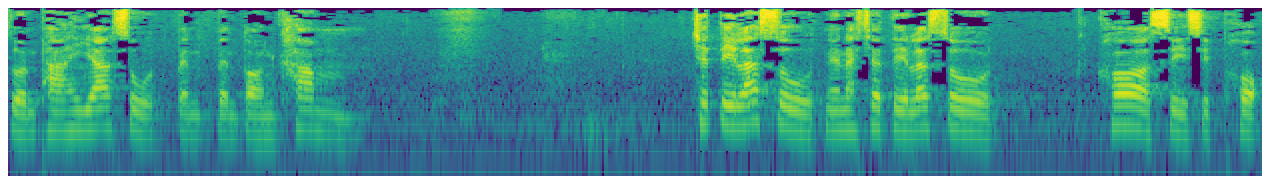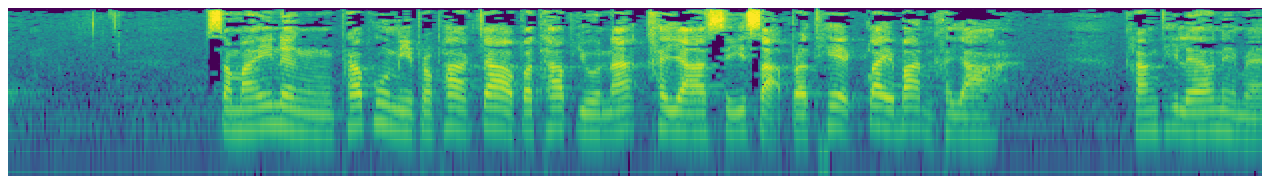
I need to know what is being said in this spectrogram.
ส่วนพาหิยะสูตรเป็นเป็นตอนค่ำชติลสูตรเนี่ยนะชติลสูตรข้อ 46 สมัยหนึ่ง พระผู้มีพระภาคเจ้าประทับอยู่ณขยาศีสะประเทศใกล้บ้านขยา ครั้งที่แล้วเนี่ยแม่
